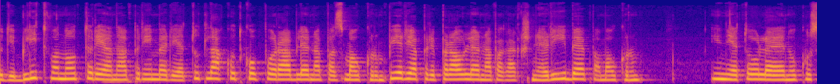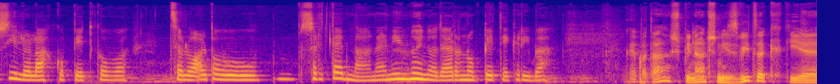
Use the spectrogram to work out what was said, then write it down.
tudi blitvo notrja, naprimer, je tudi lahko tako uporabljena, pa z malo krompirja pripravljena, pa kakšne ribe, pa malo in je tole eno kosilo lahko petkovo, celo ali pa v sred tedna, ne, ni nujno, da je ravno petek riba. Kaj pa ta špinačni zvitek, ki je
